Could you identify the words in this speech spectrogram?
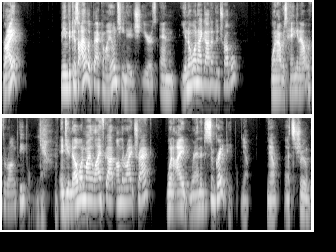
right? I mean, because I look back on my own teenage years, and you know when I got into trouble? when I was hanging out with the wrong people. Yeah. And you know when my life got on the right track? When I ran into some great people. Yeah, Yep. that's true.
